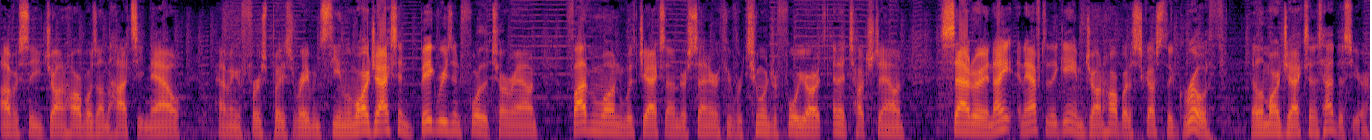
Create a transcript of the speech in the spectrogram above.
Obviously, John Harbaugh's on the hot seat now, having a first place Ravens team. Lamar Jackson, big reason for the turnaround. 5 and 1 with Jackson under center, threw for 204 yards and a touchdown Saturday night. And after the game, John Harbaugh discussed the growth that Lamar Jackson has had this year.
